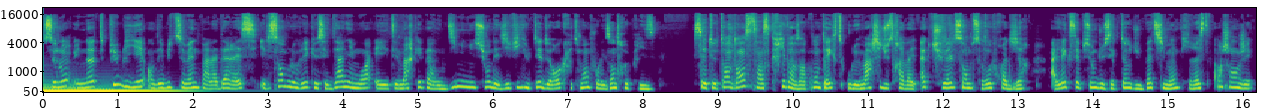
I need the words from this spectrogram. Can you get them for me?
Selon une note publiée en début de semaine par la DARES, il semblerait que ces derniers mois aient été marqués par une diminution des difficultés de recrutement pour les entreprises. Cette tendance s'inscrit dans un contexte où le marché du travail actuel semble se refroidir, à l'exception du secteur du bâtiment qui reste inchangé.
